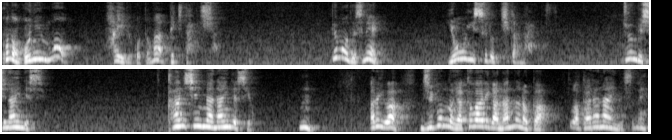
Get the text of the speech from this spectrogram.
この5人も入ることができたでしょう。でもですね用意する気がないです。準備しないんですよ。関心がないんですよ、うん、あるいは自分の役割が何なのかわからないんですね。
